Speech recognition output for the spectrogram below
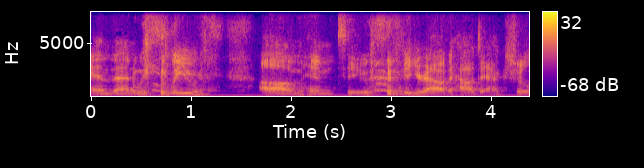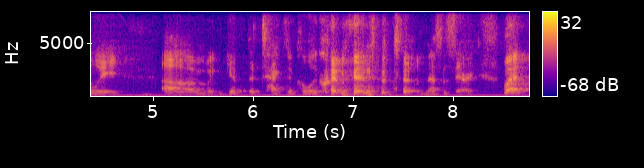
And then we leave um, him to figure out how to actually um, get the technical equipment necessary. But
